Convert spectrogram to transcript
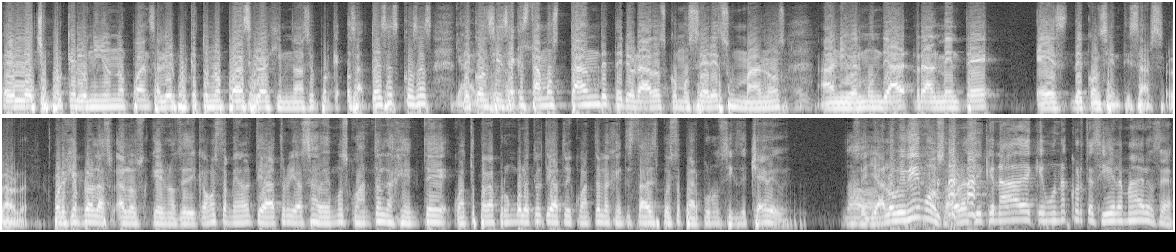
El hecho porque los niños no puedan salir, porque tú no puedas ir al gimnasio, porque, o sea, todas esas cosas Ya, de conciencia que estamos tan deteriorados como seres humanos a nivel mundial, realmente es de concientizarse, la verdad. Por ejemplo, a, las- a los que nos dedicamos también al teatro, ya sabemos cuánto la gente, cuánto paga por un boleto del teatro y cuánto la gente está dispuesta a pagar por un six de cheve, güey. No. O sea, ya lo vivimos. Ahora sí que nada de que una cortesía de la madre. O sea,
